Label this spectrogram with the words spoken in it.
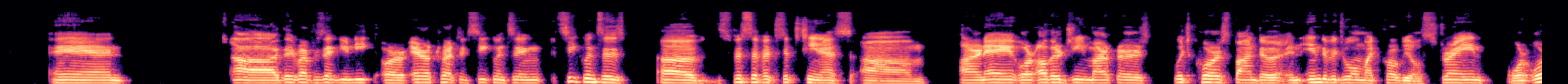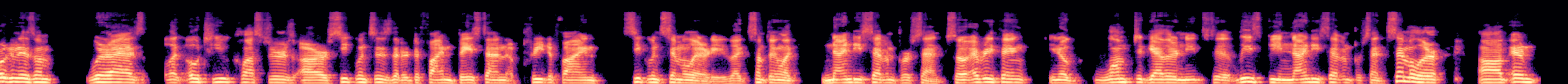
and uh, they represent unique or error corrected sequencing sequences of specific 16S um, RNA or other gene markers, which correspond to an individual microbial strain or organism whereas like OTU clusters are sequences that are defined based on a predefined sequence similarity, like something like 97%. So everything, you know, lumped together needs to at least be 97% similar. Um, and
